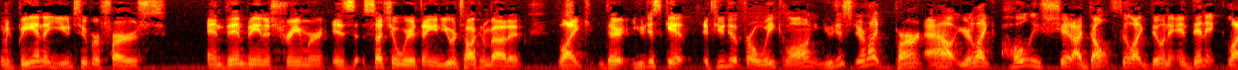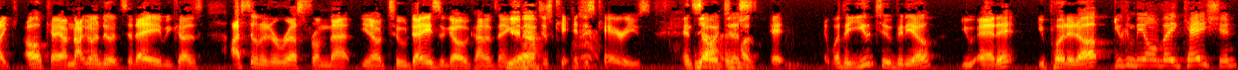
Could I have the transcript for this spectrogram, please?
Like being a YouTuber first and then being a streamer is such a weird thing. And you were talking about it, like there you just get if you do it for a week long, you just you're like burnt out. You're like, holy shit, I don't feel like doing it. And then it like, okay, I'm not going to do it today because I still need to rest from that, you know, two days ago kind of thing. And Yeah. it just it just carries. And so Yeah, it it just does. it, with a YouTube video, you edit, you put it up, you can be on vacation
